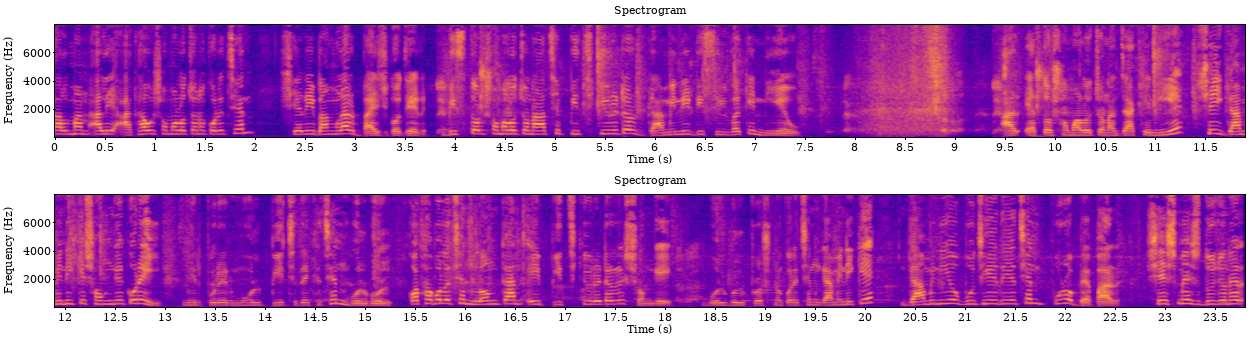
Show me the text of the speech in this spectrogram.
সালমান আলী আঘাও সমালোচনা করেছেন শেরি বাংলার বাইশ গজের। বিস্তর সমালোচনা আছে পিচ কিউরেটর গামিনী ডি সিলভাকে নিয়েও। আর এত সমালোচনা যাকে নিয়ে, সেই গামিনীকে সঙ্গে করেই মিরপুরের মূল পিচ দেখেছেন বুলবুল। কথা বলেছেন লঙ্কান এই পিচ কিউরেটরের সঙ্গে। বুলবুল প্রশ্ন করেছেন গামিনীকে, গামিনীও বুঝিয়ে দিয়েছেন পুরো ব্যাপার। শেষমেশ দুজনের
